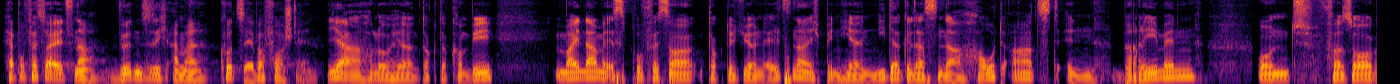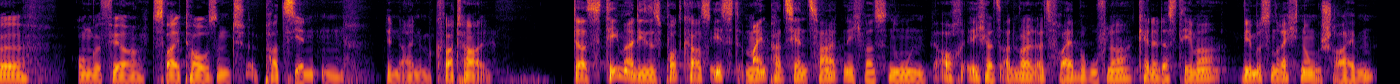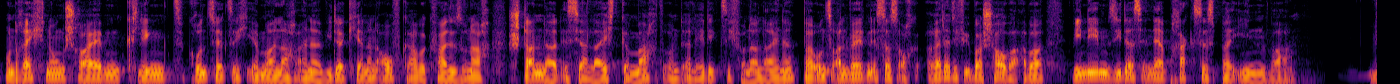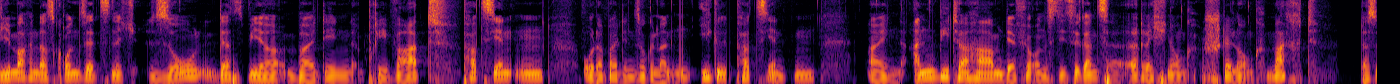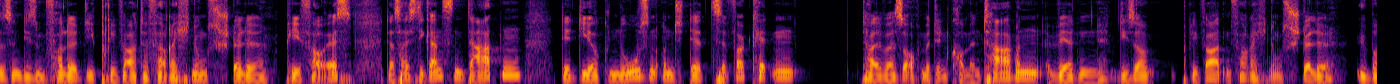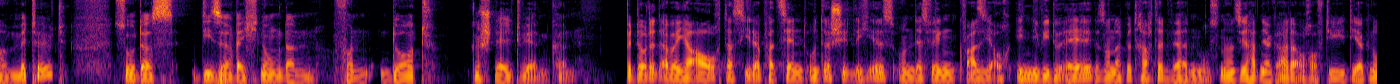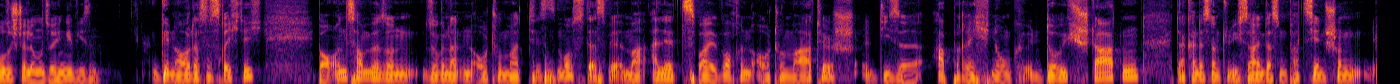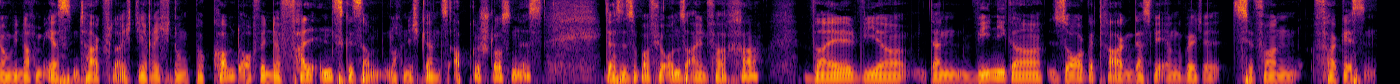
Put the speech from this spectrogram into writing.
Herr Professor Elsner, würden Sie sich einmal kurz selber vorstellen? Ja, hallo Herr Dr. Combe. Mein Name ist Professor Dr. Jörn Elsner. Ich bin hier niedergelassener Hautarzt in Bremen und versorge ungefähr 2000 Patienten in einem Quartal. Das Thema dieses Podcasts ist, mein Patient zahlt nicht, was nun? Auch ich als Anwalt, als Freiberufler kenne das Thema. Wir müssen Rechnungen schreiben. Und Rechnungen schreiben klingt grundsätzlich immer nach einer wiederkehrenden Aufgabe, quasi so nach Standard, ist ja leicht gemacht und erledigt sich von alleine. Bei uns Anwälten ist das auch relativ überschaubar. Aber wie nehmen Sie das in der Praxis bei Ihnen wahr? Wir machen das grundsätzlich so, dass wir bei den Privatpatienten oder bei den sogenannten Eagle-Patienten einen Anbieter haben, der für uns diese ganze Rechnungsstellung macht. Das ist in diesem Falle die private Verrechnungsstelle PVS. Das heißt, die ganzen Daten der Diagnosen und der Zifferketten, teilweise auch mit den Kommentaren, werden dieser privaten Verrechnungsstelle übermittelt, so dass diese Rechnungen dann von dort gestellt werden können. Bedeutet aber ja auch, dass jeder Patient unterschiedlich ist und deswegen quasi auch individuell gesondert betrachtet werden muss. Ne? Sie hatten ja gerade auch auf die Diagnosestellung und so hingewiesen. Genau, das ist richtig. Bei uns haben wir so einen sogenannten Automatismus, dass wir immer alle zwei Wochen automatisch diese Abrechnung durchstarten. Da kann es natürlich sein, dass ein Patient schon irgendwie nach dem ersten Tag vielleicht die Rechnung bekommt, auch wenn der Fall insgesamt noch nicht ganz abgeschlossen ist. Das ist aber für uns einfacher, weil wir dann weniger Sorge tragen, dass wir irgendwelche Ziffern vergessen.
